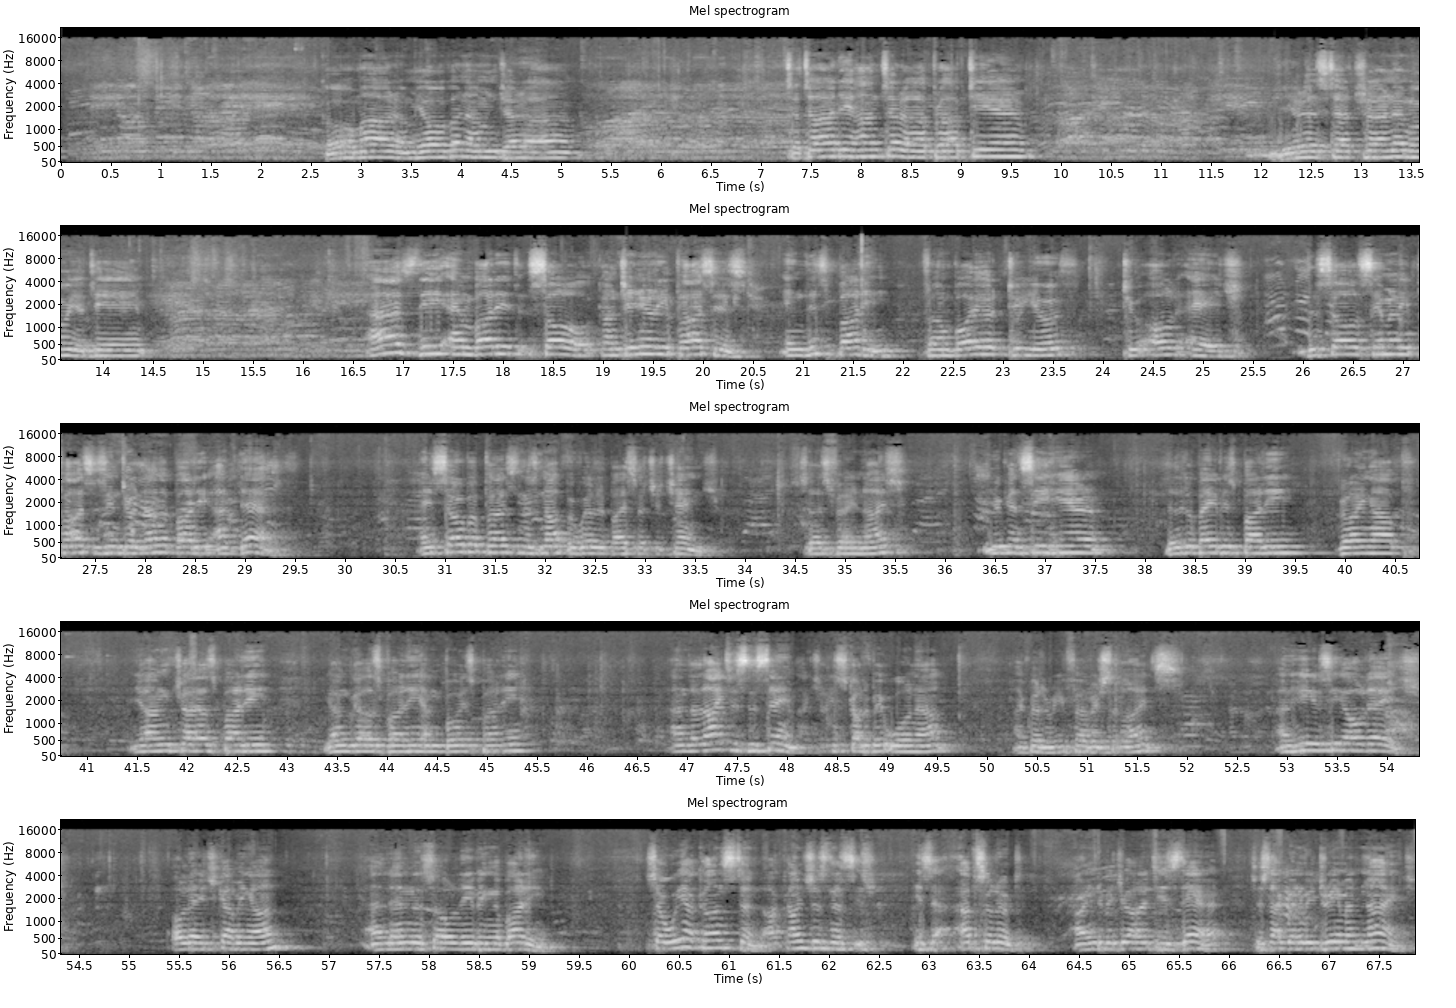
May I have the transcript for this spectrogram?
Komaram yovanam jara. Tata dehantara praptir. Virastatra namuyati as the embodied soul continually passes in this body from boyhood to youth to old age, the soul similarly passes into another body at death. A sober person is not bewildered by such a change. So that's very nice. You can see here the little baby's body growing up, young child's body, young girl's body, young boy's body. And the light is the same. Actually, it's got a bit worn out. I've got to refurbish the lights. And here you see old age. Old age coming on, and then the soul leaving the body. So we are constant. Our consciousness is, is absolute. Our individuality is there, just like when we dream at night.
